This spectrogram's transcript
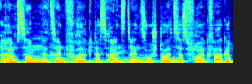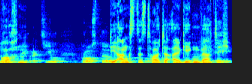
Ramsan hat sein Volk, das einst ein so stolzes Volk war, gebrochen. Die Angst ist heute allgegenwärtig.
